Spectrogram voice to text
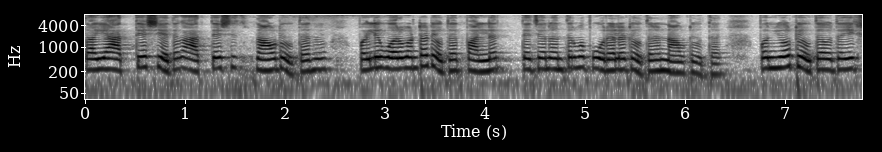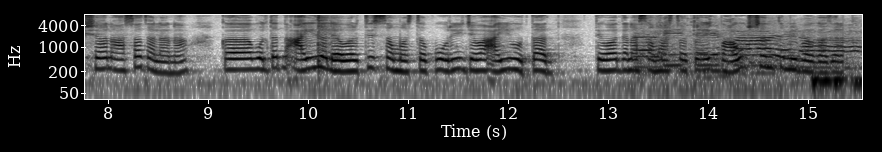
तर या आत्याशी आहेत का आत्याशीच नाव ठेवतात. पहिले वरवंटा ठेवतात पालण्यात त्याच्यानंतर मग पोऱ्याला ठेवताना नाव ठेवतात. पण यो ठेवता होता एक क्षण असा झाला ना का बोलतात ना आई झाल्यावरतीच समजतं. पोरी जेव्हा आई होतात तेव्हा त्यांना समजतं. तो एक भाऊक क्षण तुम्ही बघा जरा.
